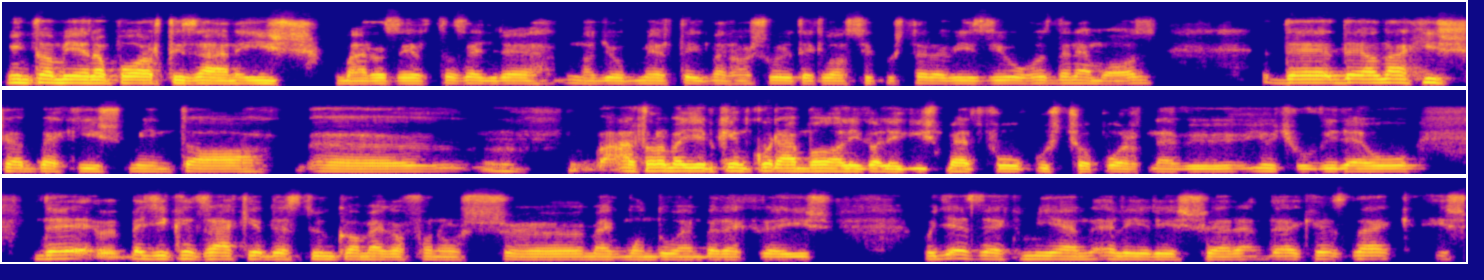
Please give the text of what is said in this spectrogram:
mint amilyen a Partizán is, bár azért az egyre nagyobb mértékben hasonlít egy klasszikus televízióhoz, de nem az, de, de annál kisebbek is, mint a ö, általában egyébként korábban alig-alig ismert fókuszcsoport nevű YouTube videó, de egyébként rákérdeztünk a megafonos megmondó emberekre is, hogy ezek milyen eléréssel rendelkeznek, és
